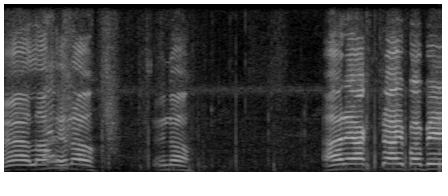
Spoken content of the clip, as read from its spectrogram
হ্যাঁ লা- এ নাও এ নাও আর একটাই পাবে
